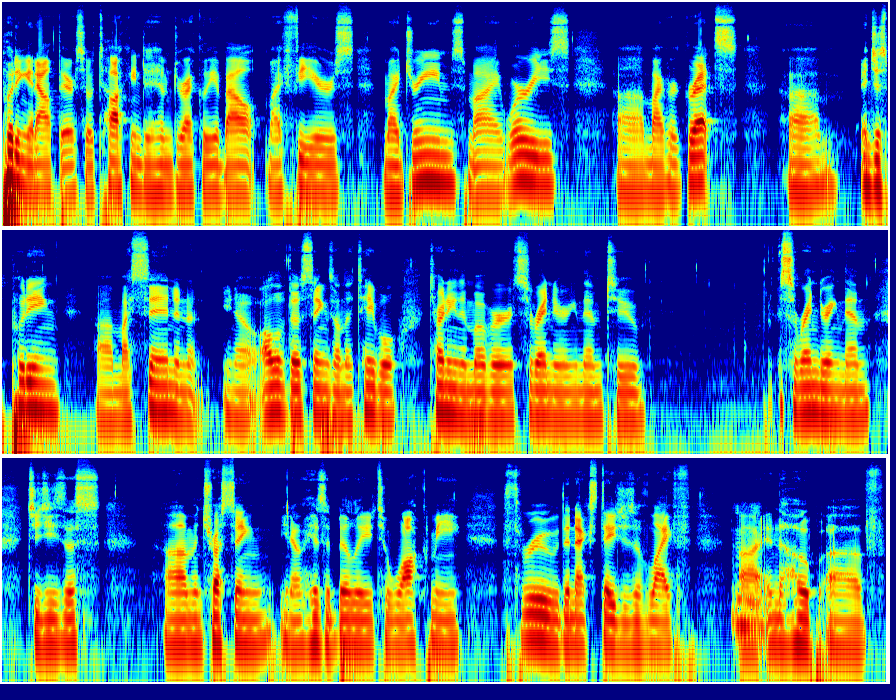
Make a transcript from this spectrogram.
putting it out there. So talking to him directly about my fears, my dreams, my worries, uh, my regrets, um, and just putting uh, my sin and uh, you know all of those things on the table, turning them over, surrendering them to surrendering them to Jesus. Um, and trusting, you know, His ability to walk me through the next stages of life, uh, in the hope of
